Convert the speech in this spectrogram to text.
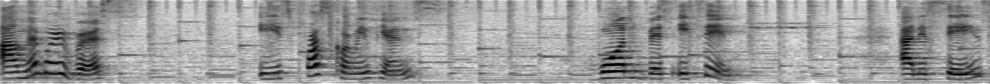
Our memory verse is 1 Corinthians 1 verse 18. And it says,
